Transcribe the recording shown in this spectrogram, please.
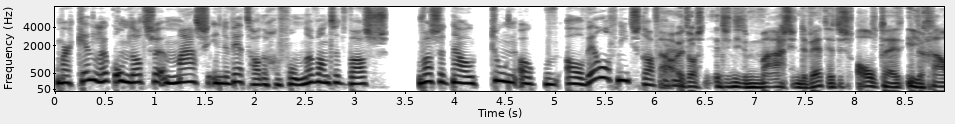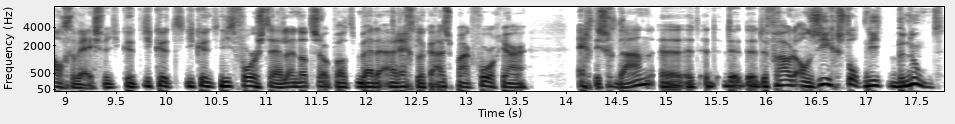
Maar kennelijk omdat ze een maas in de wet hadden gevonden. Want het was, was het nou toen ook al wel of niet strafbaar? Nou, het, was, het is niet een maas in de wet. Het is altijd illegaal geweest. Want je kunt je, kunt, je kunt je niet voorstellen, en dat is ook wat bij de rechterlijke uitspraak vorig jaar echt is gedaan. eh, de, de, de fraude aan zich stond niet benoemd.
